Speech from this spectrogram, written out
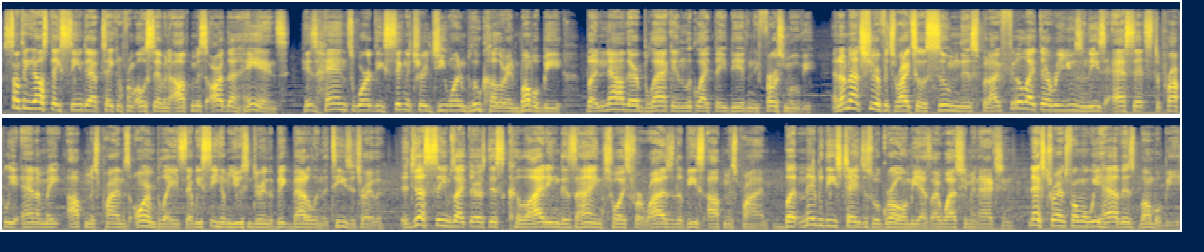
Something else they seem to have taken from 07 Optimus are the hands. His hands were the signature G1 blue color in Bumblebee, but now they're black and look like they did in the first movie. And I'm not sure if it's right to assume this, but I feel like they're reusing these assets to properly animate Optimus Prime's arm blades that we see him using during the big battle in the teaser trailer. It just seems like there's this colliding design choice for Rise of the Beast Optimus Prime, but maybe these changes will grow on me as I watch him in action. Next Transformer we have is Bumblebee.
